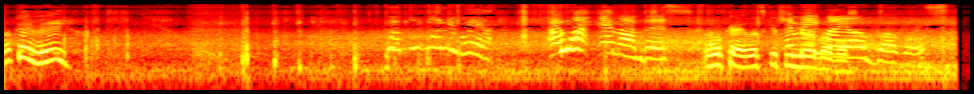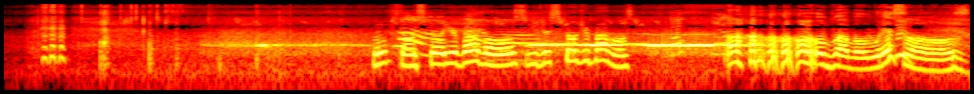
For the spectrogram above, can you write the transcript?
Okay, V. Purple underwear. I want in on this. Okay, let's get you I your made bubbles. my own bubbles. Oops, don't spill your bubbles. You just spilled your bubbles. Oh, bubble whistles.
